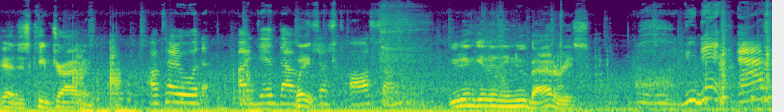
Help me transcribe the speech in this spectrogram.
Yeah, just keep driving. I'll tell you what I did that Wait. was just awesome. You didn't get any new batteries. You didn't ask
